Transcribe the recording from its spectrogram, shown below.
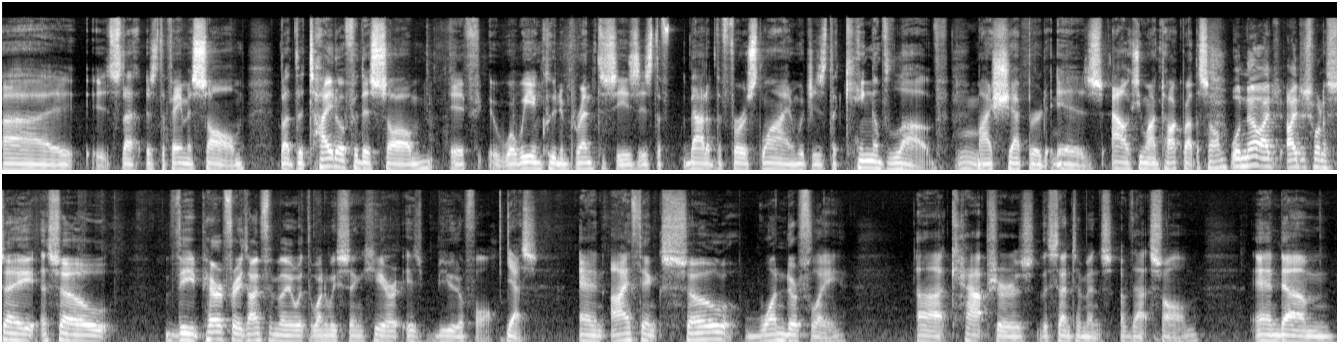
uh, is, that, is the famous psalm. But the title for this psalm, if what we include in parentheses, is the that of the first line, which is the King of Love, my shepherd is. Alex, you want to talk about the psalm? Well, no, I, I just want to say so the paraphrase I'm familiar with, the one we sing here, is beautiful. Yes. And I think so wonderfully uh, captures the sentiments of that psalm. And um,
